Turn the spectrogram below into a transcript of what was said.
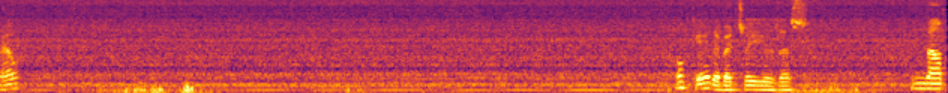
Well. Okay, the battery users not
